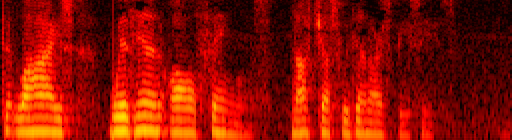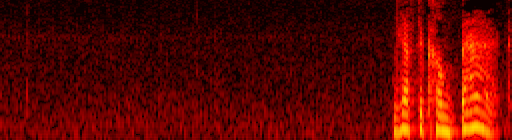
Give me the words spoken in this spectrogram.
that lies within all things, not just within our species. We have to come back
